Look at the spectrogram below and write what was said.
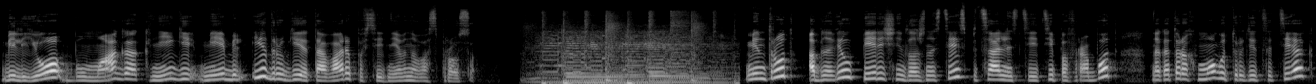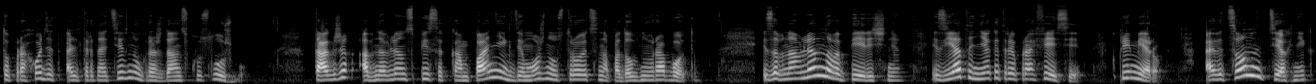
белье, бумага, книги, мебель и другие товары повседневного спроса. Минтруд обновил перечни должностей, специальностей и типов работ, на которых могут трудиться те, кто проходит альтернативную гражданскую службу. Также обновлен список компаний, где можно устроиться на подобную работу. Из обновленного перечня изъяты некоторые профессии, к примеру, авиационный техник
